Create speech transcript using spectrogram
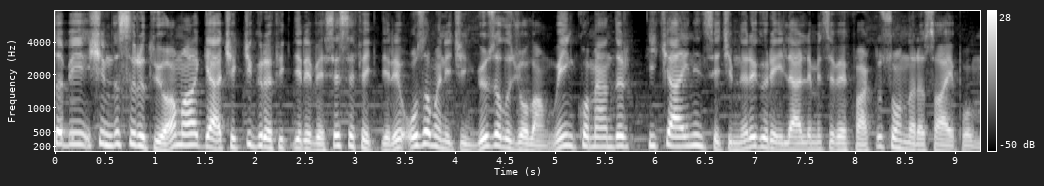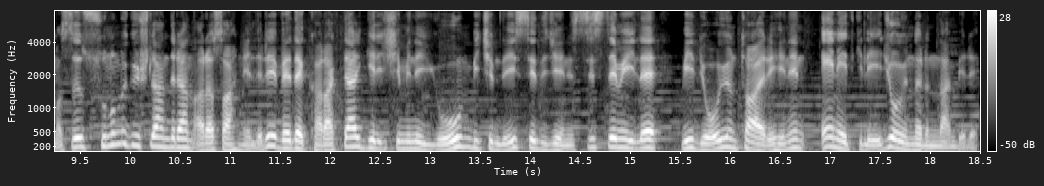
Tabi şimdi sırıtıyor ama gerçekçi grafikleri ve ses efektleri o zaman için göz alıcı olan Wing Commander, hikayenin seçimlere göre ilerlemesi ve farklı sonlara sahip olması, sunumu güçlendiren ara sahneleri ve de karakter gelişimini yoğun biçimde hissedeceğiniz sistemiyle video oyun tarihinin en etkileyici oyunlarından biri.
